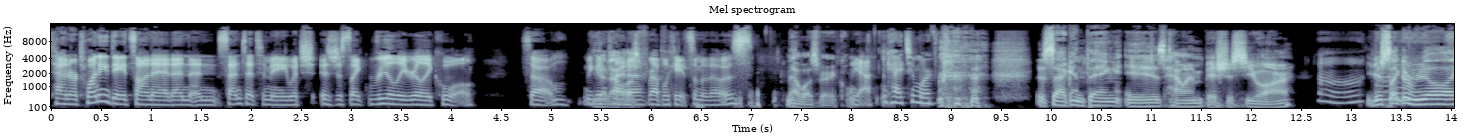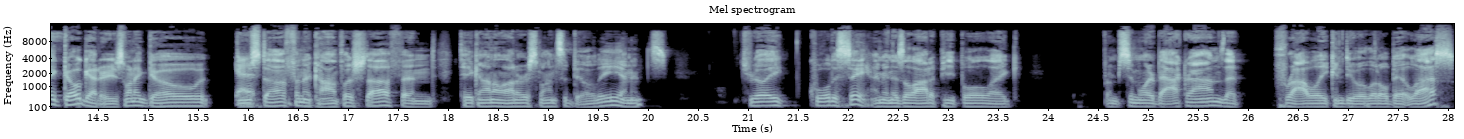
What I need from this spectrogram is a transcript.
10 or 20 dates on it and, and sent it to me, which is just like really, really cool. So we can that try was- to replicate some of those. that was very cool. Yeah. Okay. Two more. the second thing is how ambitious you are. Aw, You're just like a real like go getter. You just want to go do Yeah. stuff and accomplish stuff and take on a lot of responsibility. And it's it's really cool to see. I mean, there's a lot of people like from similar backgrounds that probably can do a little bit less.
